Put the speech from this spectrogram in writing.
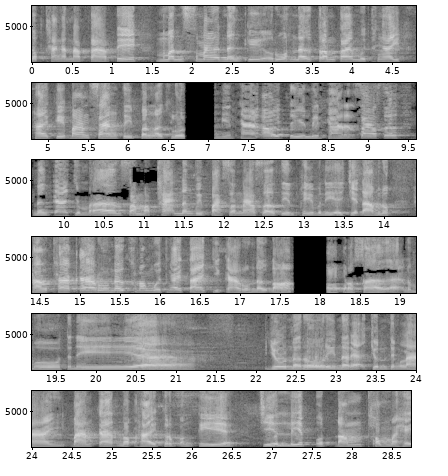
ទុក្ខំអនត្តាទេមិនស្មើនឹងគេរស់នៅត្រឹមតែមួយថ្ងៃហើយគេបានសាងទីពឹងឲ្យខ្លួន មានការឲ្យទានមានការរក្សាសិលនិងការចម្រើនសមថៈនិងវិបស្សនាសិលទានភាវនាអីជាដើមនោះហៅថាការរស់នៅ ក្នុងមួយថ្ងៃតែជាការរស់នៅដ៏ប្រសើរអនុមោទនីយោនរោរិនរៈជនទាំងឡាយបានកើតមកហើយគ្រប់អង្គាជាលៀបឧត្តមធម្មហិ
